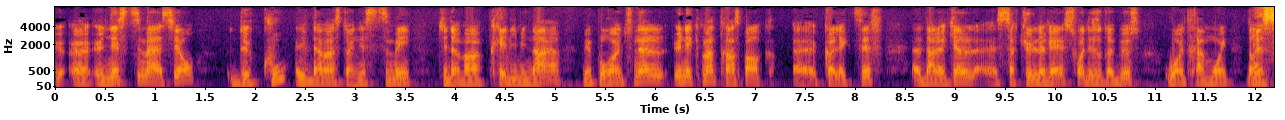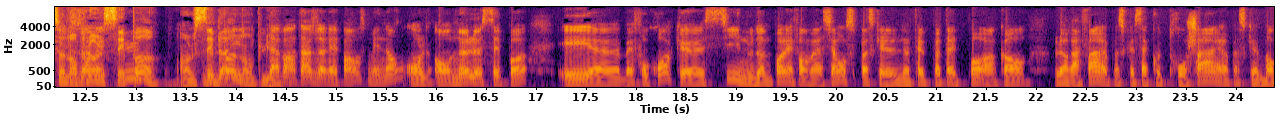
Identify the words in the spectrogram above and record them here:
une estimation de coût. Évidemment, c'est un estimé qui demeure préliminaire, mais pour un tunnel uniquement de transport euh, collectif euh, dans lequel euh, circuleraient soit des autobus ou un tramway. Donc, mais ça non plus, on le sait pas. On le sait pas non plus. Davantage de réponses, mais non, on, ne le sait pas. Et il ben, faut croire que s'ils nous donnent pas l'information, c'est parce qu'elle ne fait peut-être pas encore leur affaire, parce que ça coûte trop cher, parce que bon,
